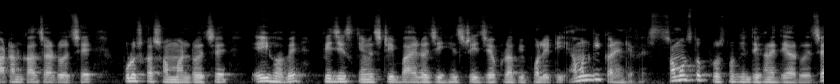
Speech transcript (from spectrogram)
আর্ট অ্যান্ড কালচার রয়েছে, পুরস্কার সম্মান রয়েছে এইভাবে physics chemistry biology history geography polity এমনকি কারেন্ট অ্যাফেয়ার্স সমস্ত প্রশ্ন কিন্তু এখানে দেওয়া রয়েছে।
